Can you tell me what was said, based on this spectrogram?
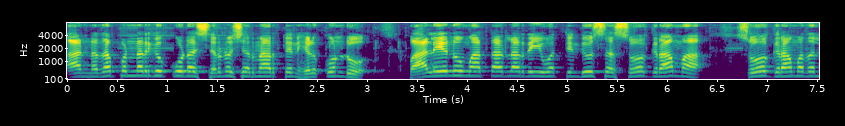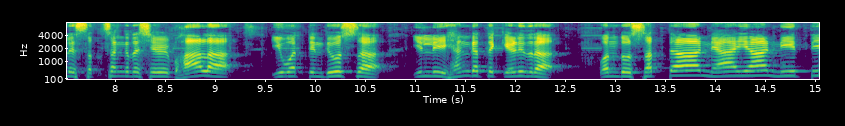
ಆ ನದಪನ್ನರಿಗೂ ಕೂಡ ಶರಣು ಶರಣಾರ್ಥಿಯನ್ನು ಹೇಳ್ಕೊಂಡು ಬಾಳೇನು ಮಾತಾಡ್ಲಾರ್ದೆ ಇವತ್ತಿನ ದಿವಸ ಸ್ವಗ್ರಾಮ, ಸ್ವಗ್ರಾಮದಲ್ಲಿ ಸತ್ಸಂಗದ ಸೇವೆ ಬಹಳ. ಇವತ್ತಿನ ದಿವಸ ಇಲ್ಲಿ ಹೆಂಗತ್ತೆ ಕೇಳಿದ್ರ ಒಂದು ಸತ್ಯ ನ್ಯಾಯ ನೀತಿ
